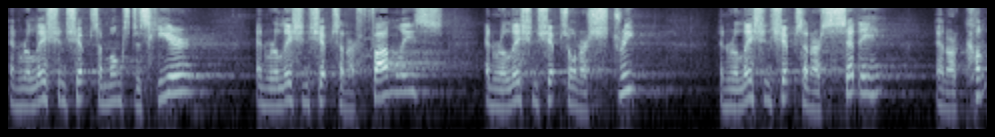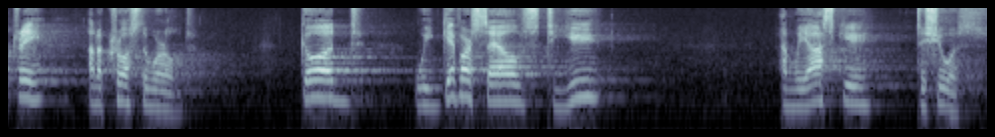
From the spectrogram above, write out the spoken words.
In relationships amongst us here, in relationships in our families, in relationships on our street, in relationships in our city, in our country, and across the world. God, we give ourselves to you and we ask you to show us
